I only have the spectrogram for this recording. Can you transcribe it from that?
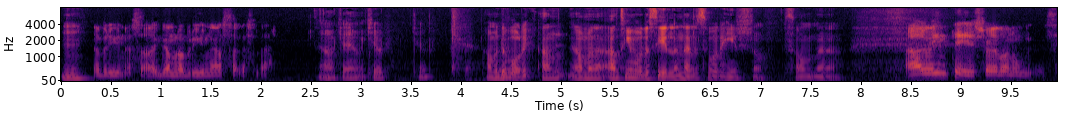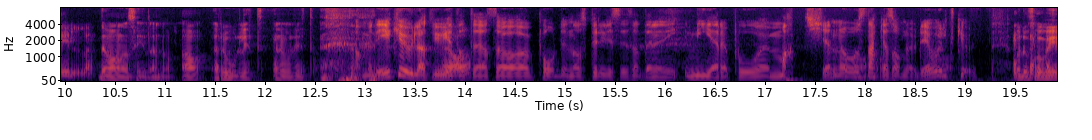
Mm. är Brynäsare, gamla Brynäsare sådär. Ja, okej, vad kul. kul. Ja, men då var det... An, ja, men antingen var det sillen eller så var det Hirsch då. Som, eh, Ja, det var inte Hirsch, det var nog Sillen. det var nog sillen då. Ja, roligt, roligt. Ja, men det är kul att vi vet Ja. att alltså, podden har spridit sig så att den är nere på matchen och snackas om nu. Det var lite kul. Och då får vi,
